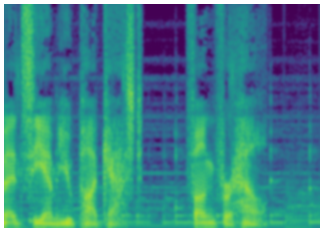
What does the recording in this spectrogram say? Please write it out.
MedCMU Podcast. Fung for Health.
